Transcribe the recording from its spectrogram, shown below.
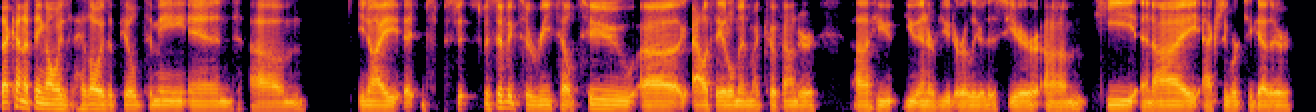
that kind of thing always has always appealed to me. And um, you know, I uh, sp- specific to retail too. Uh, Alex Edelman, my co-founder, uh, who you interviewed earlier this year, um, he and I actually worked together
